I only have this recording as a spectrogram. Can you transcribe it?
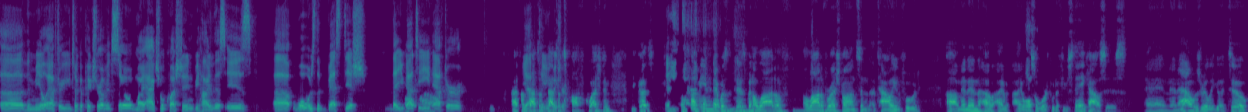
uh, the meal after you took a picture of it. So my actual question behind this is, uh, what was the best dish that you got oh, to eat after? That's a, yeah, that's, a, that's a, tough question because I mean there was there's been a lot of a lot of restaurants and Italian food, um, and then I, I, I also worked with a few steakhouses, and and that was really good too.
